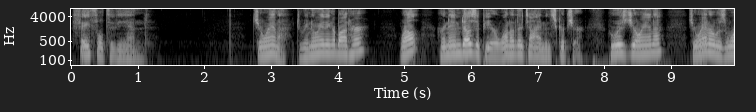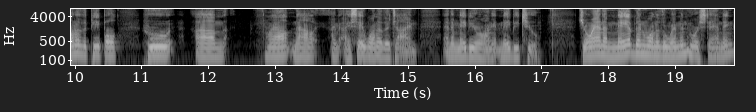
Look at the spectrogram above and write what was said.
faithful to the end. Joanna, do we know anything about her? Well, her name does appear one other time in Scripture. Who is Joanna? Joanna was one of the people who, um, well, now I, I say one other time, and it may be wrong, it may be two. Joanna may have been one of the women who were standing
